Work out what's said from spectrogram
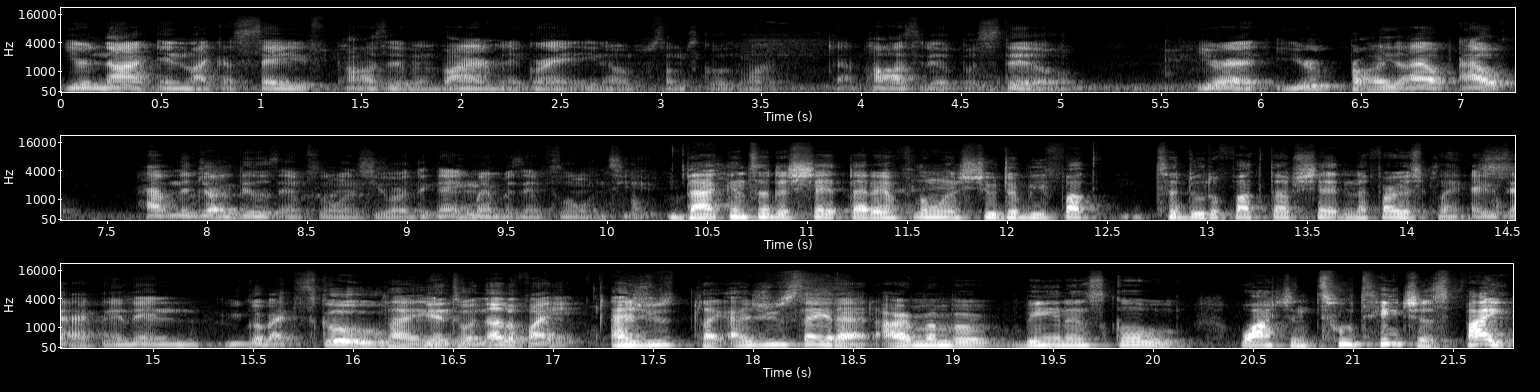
you're not in like a safe, positive environment. Granted, you know some schools aren't that positive, but still, you're at you're probably out out having the drug dealers influence you or the gang members influence you. Back into the shit that influenced you to be fucked to do the fucked up shit in the first place. Exactly, and then you go back to school, Like- get into another fight. As you like, as you say that, I remember being in school watching two teachers fight,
